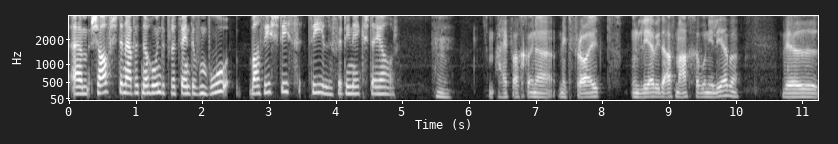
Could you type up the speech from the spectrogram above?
Ähm, schaffst du dann eben noch 100% auf dem Bau. Was ist dein Ziel für die nächsten Jahre? Hm. Einfach können mit Freude und Liebe das machen, was ich liebe. Weil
